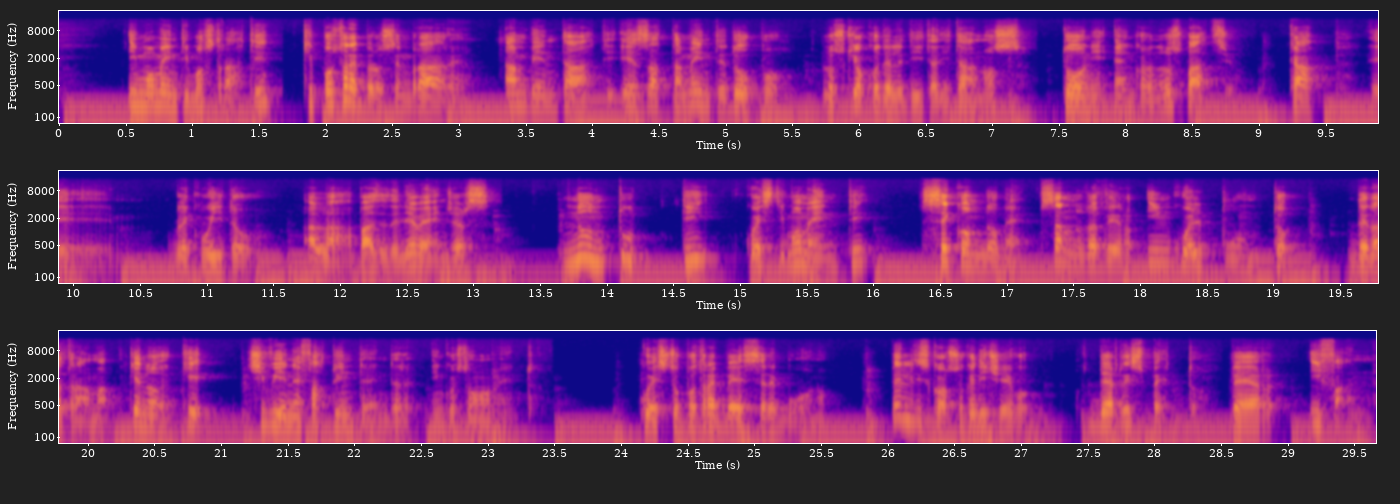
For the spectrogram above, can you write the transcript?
i momenti mostrati, che potrebbero sembrare ambientati esattamente dopo lo schiocco delle dita di Thanos, Tony è ancora nello spazio, Cap e Black Widow alla base degli Avengers, non tutti questi momenti, secondo me, saranno davvero in quel punto della trama che, no, che ci viene fatto intendere in questo momento. Questo potrebbe essere buono, per il discorso che dicevo del rispetto per i fan.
